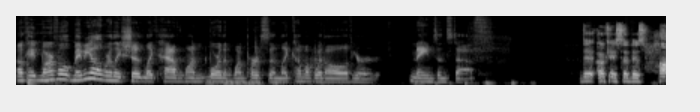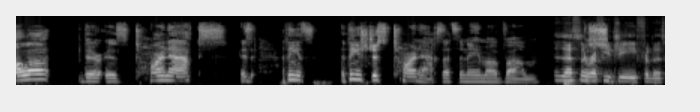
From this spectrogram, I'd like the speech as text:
Okay, Marvel, maybe y'all really should like have one more than one person like come up with all of your names and stuff. The, okay, so there's Hala. There is Tarnax. Is I think it's I think it's just Tarnax. That's the name of um That's the The refugee for the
